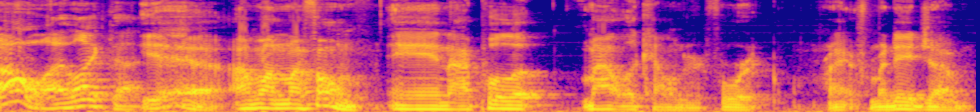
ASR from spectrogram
Oh, I like that. Yeah, I'm on my phone and I pull up my Outlook calendar for work, right, for my day job.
